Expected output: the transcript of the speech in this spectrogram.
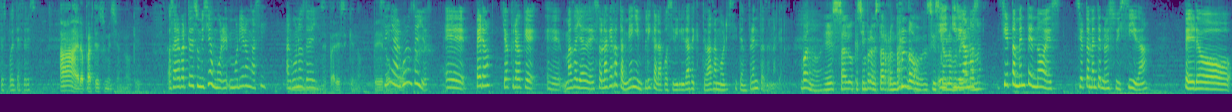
después de hacer eso. Ah, era parte de su misión, ok. O sea, era parte de su misión, murieron así, algunos de mm, ellos. Me parece que no, pero... Sí, algunos de ellos. Eh, pero yo creo que eh, más allá de eso, la guerra también implica la posibilidad de que te vas a morir si te enfrentas en la guerra. Bueno, es algo que siempre me está rondando, si es que y, digamos, ciertamente no es, ciertamente no es suicida, pero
